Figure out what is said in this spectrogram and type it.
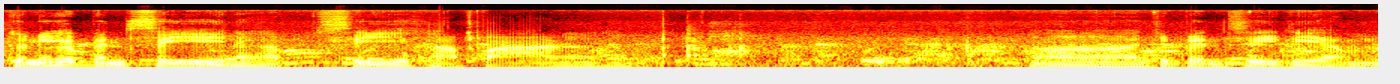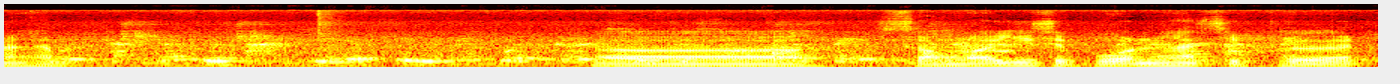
ตัวนี้ก็เป็น C นะครับ C คาปานะครับอ่าจะเป็นสี่เหลี่ยมนะครับเอ่อ220โวลต์50เฮิรตซ์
